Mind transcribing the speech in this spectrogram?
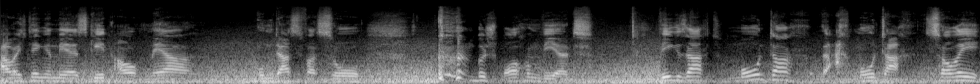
Aber ich denke mir, es geht auch mehr um das, was so besprochen wird. Wie gesagt, Montag, ach Montag, sorry,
